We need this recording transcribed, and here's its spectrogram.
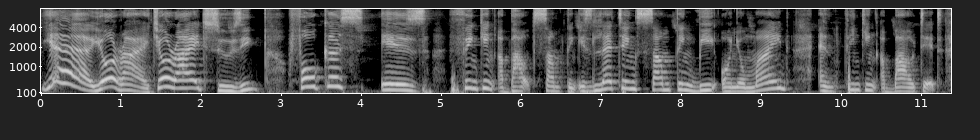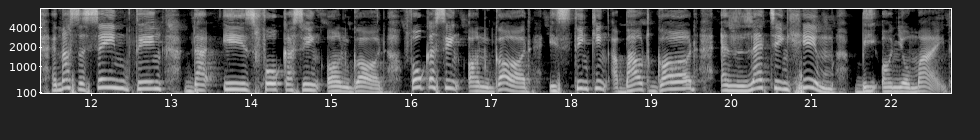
Yeah, you're right. You're right, Susie. Focus is thinking about something, is letting something be on your mind and thinking about it. And that's the same thing that is focusing on God. Focusing on God is thinking about God and letting Him be on your mind.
